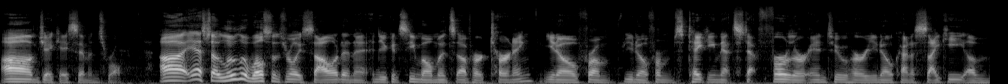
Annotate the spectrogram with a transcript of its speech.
um, J.K. Simmons role. Uh, yeah, so Lulu Wilson's really solid in it, and you can see moments of her turning, you know, from you know from taking that step further into her, you know, kind of psyche of of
